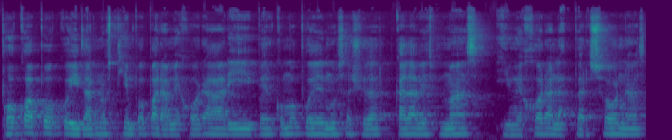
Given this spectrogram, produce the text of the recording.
poco a poco y darnos tiempo para mejorar y ver cómo podemos ayudar cada vez más y mejor a las personas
